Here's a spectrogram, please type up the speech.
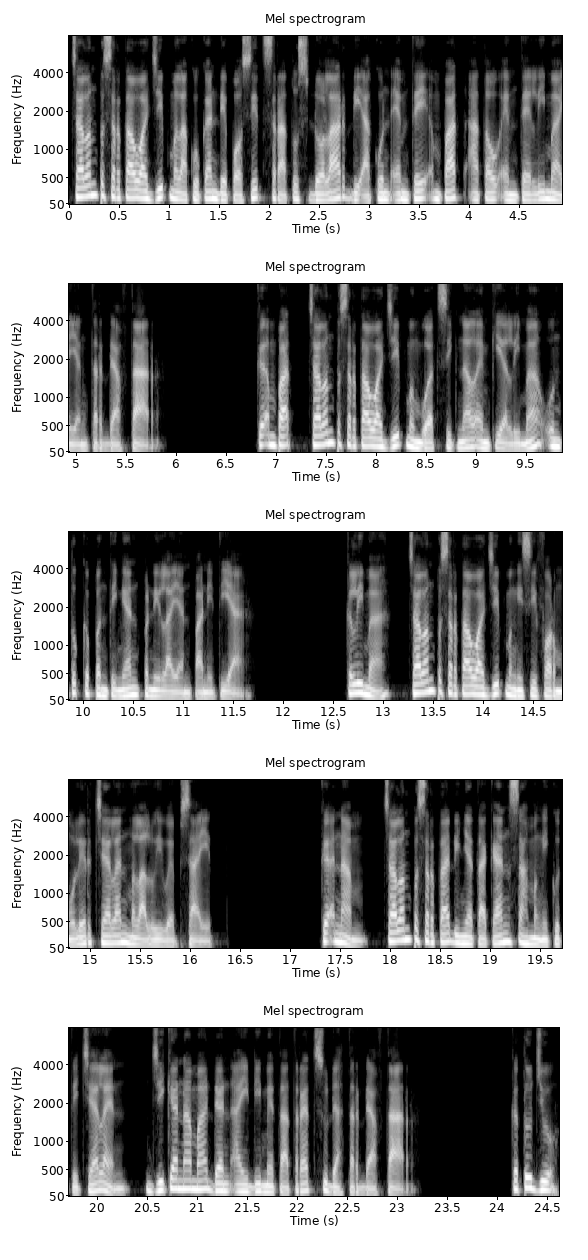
calon peserta wajib melakukan deposit 100 dolar di akun MT4 atau MT5 yang terdaftar. Keempat, calon peserta wajib membuat signal MQL5 untuk kepentingan penilaian panitia. Kelima, calon peserta wajib mengisi formulir challenge melalui website. Keenam, calon peserta dinyatakan sah mengikuti challenge jika nama dan ID MetaTrader sudah terdaftar. Ketujuh,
